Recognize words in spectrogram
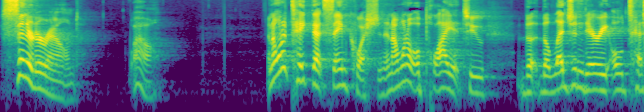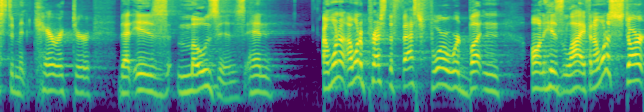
centered around? Wow. And I want to take that same question and I want to apply it to the, the legendary Old Testament character that is Moses. And I want to I want to press the fast forward button on his life. And I want to start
